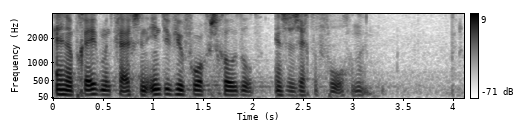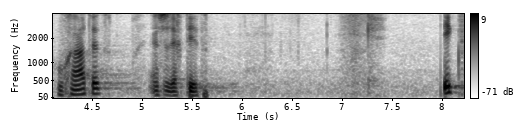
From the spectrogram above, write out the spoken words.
En op een gegeven moment krijgt ze een interview voorgeschoteld en ze zegt het volgende. Hoe gaat het? En ze zegt dit. Ik,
